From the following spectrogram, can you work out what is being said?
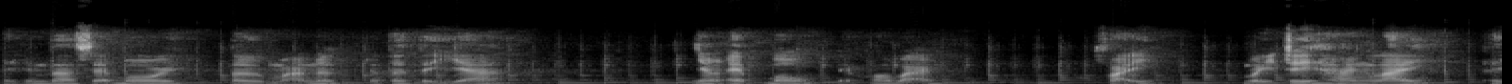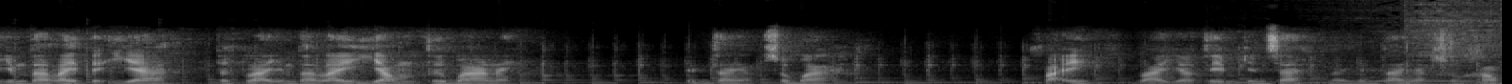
thì chúng ta sẽ bôi từ mã nước cho tới tỷ giá. Nhấn F4 để khóa bảng. Phẩy, vị trí hàng lấy, thì chúng ta lấy tỷ giá, tức là chúng ta lấy dòng thứ ba này. Chúng ta nhập số 3 phẩy và dò tìm chính xác nên chúng ta nhập số 0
